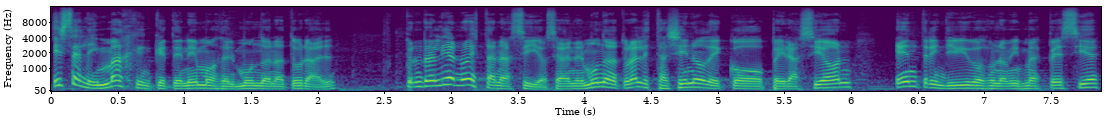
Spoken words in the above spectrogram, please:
esa es la imagen que tenemos del mundo natural, pero en realidad no es tan así. O sea, en el mundo natural está lleno de cooperación entre individuos de una misma especie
